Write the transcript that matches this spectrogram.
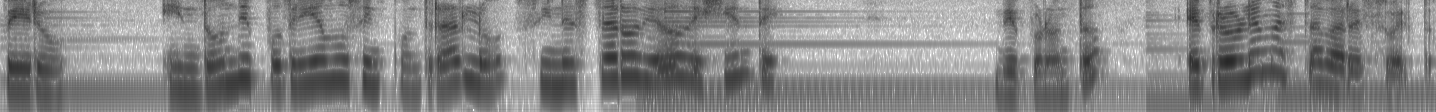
Pero, ¿en dónde podríamos encontrarlo sin estar rodeado de gente? De pronto, el problema estaba resuelto.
